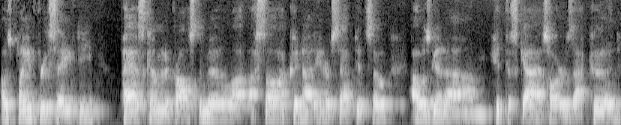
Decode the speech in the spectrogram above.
I was playing free safety, pass coming across the middle. I, I saw I could not intercept it, so I was going to um, hit this guy as hard as I could,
